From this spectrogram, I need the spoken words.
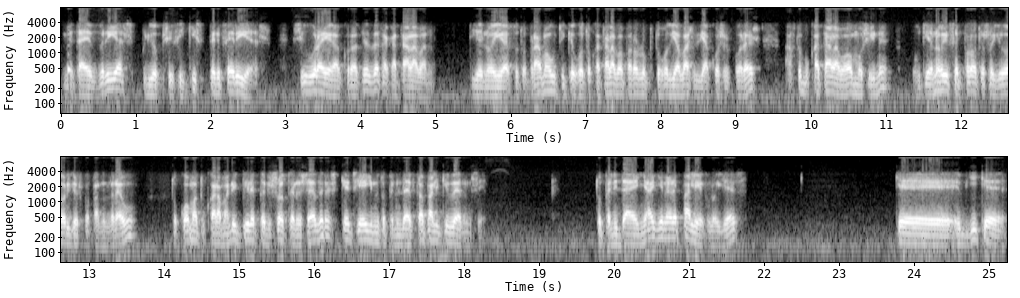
με τα ευρείας πλειοψηφικής περιφερείας. Σίγουρα οι ακροατές δεν θα κατάλαβαν τι εννοεί αυτό το πράγμα, ούτε και εγώ το κατάλαβα παρόλο που το έχω διαβάσει 200 φορές. Αυτό που κατάλαβα όμως είναι ότι ενώ ήρθε πρώτος ο Γεώργιος Παπανδρέου, το κόμμα του Καραμαλή πήρε περισσότερες έδρες και έτσι έγινε το 57 πάλι κυβέρνηση. Το 59 γίνανε πάλι εκλογές και βγήκε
